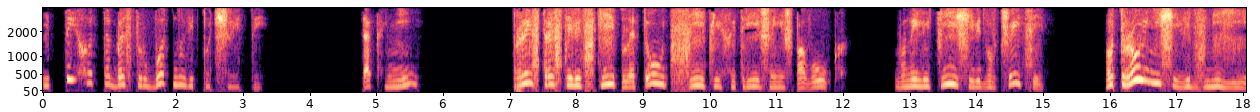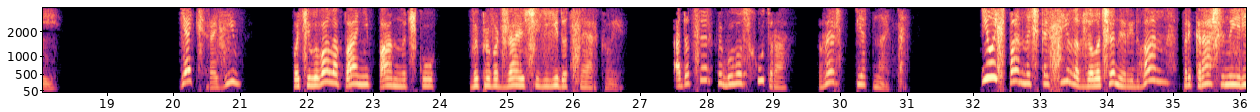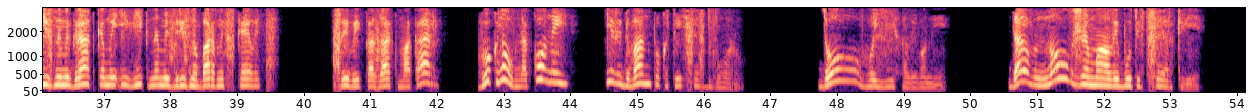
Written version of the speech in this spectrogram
і тихо та безтурботно відпочити. Так ні. Пристрасті людські плетуть сіті хитріше, ніж павук. Вони лютіші від вовчиці, отруйніші від змії. П'ять разів поцілувала пані панночку, випроводжаючи її до церкви. А до церкви було з хутора верст п'ятнадцять. І ось панночка сіла в золочений ридван, прикрашений різними ґратками і вікнами з різнобарвних скелець. Сивий козак Макар гукнув на коней, і ридван покотився з двору. Довго їхали вони. Давно вже мали бути в церкві,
